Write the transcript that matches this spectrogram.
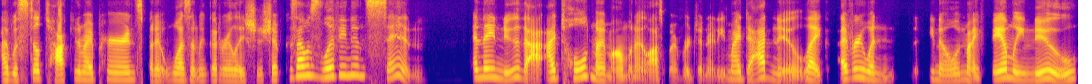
I was still talking to my parents, but it wasn't a good relationship because I was living in sin, and they knew that. I told my mom when I lost my virginity, my dad knew, like, everyone, you know, in my family knew,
